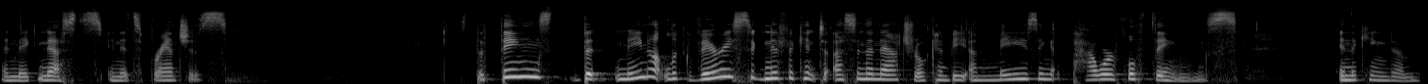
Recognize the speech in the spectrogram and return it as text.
and make nests in its branches. The things that may not look very significant to us in the natural can be amazing, powerful things in the kingdom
